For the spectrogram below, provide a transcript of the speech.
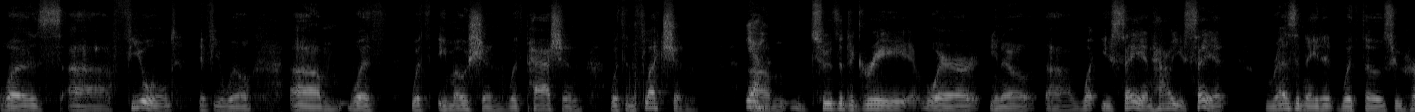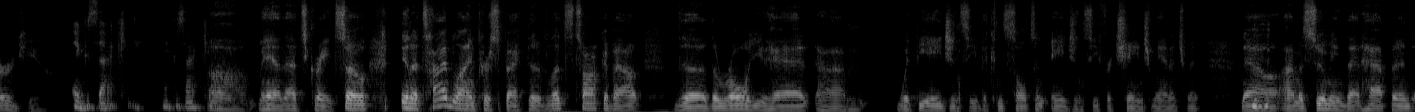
was uh, fueled if you will um, with with emotion with passion with inflection yeah. Um, to the degree where you know uh, what you say and how you say it resonated with those who heard you. Exactly. Exactly. Oh man, that's great. So, in a timeline perspective, let's talk about the the role you had um, with the agency, the consultant agency for change management. Now, mm-hmm. I'm assuming that happened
